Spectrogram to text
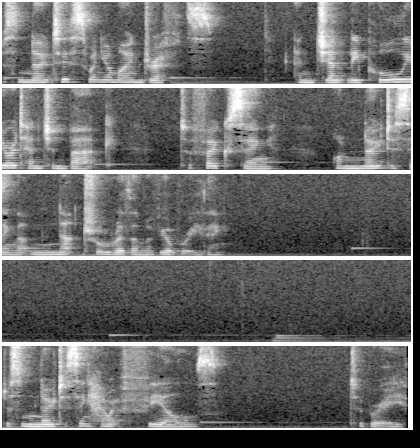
Just notice when your mind drifts and gently pull your attention back to focusing on noticing that natural rhythm of your breathing. Just noticing how it feels to breathe.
